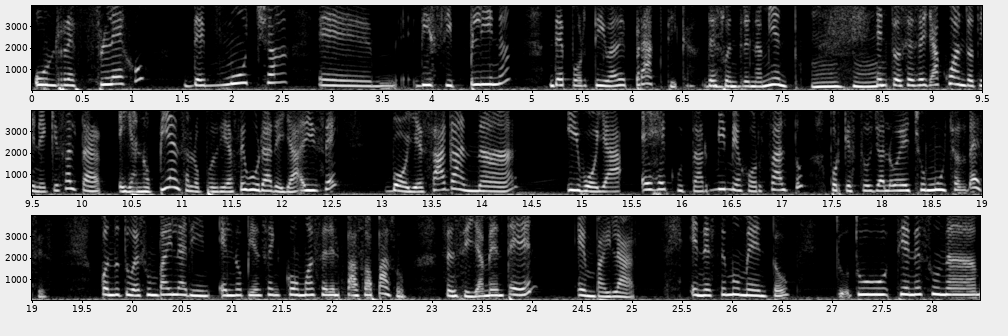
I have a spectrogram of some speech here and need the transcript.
un reflejo de mucha eh, disciplina deportiva de práctica, de su entrenamiento. Entonces ella cuando tiene que saltar, ella no piensa, lo podría asegurar, ella dice, voy es a ganar y voy a ejecutar mi mejor salto porque esto ya lo he hecho muchas veces. Cuando tú ves un bailarín, él no piensa en cómo hacer el paso a paso, sencillamente en, en bailar. En este momento, tú, tú tienes una,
